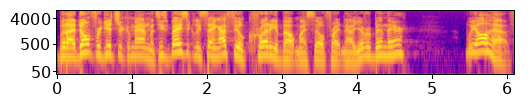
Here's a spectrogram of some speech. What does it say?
but I don't forget your commandments. He's basically saying, I feel cruddy about myself right now. You ever been there? We all have.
